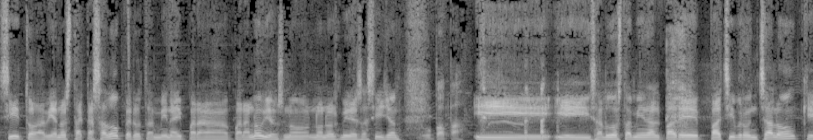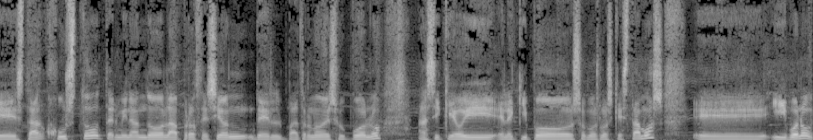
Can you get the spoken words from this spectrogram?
Sí, todavía no está casado, pero también hay para, para novios. No, no nos mires así, John. Uh, papá. Y, y saludos también al padre Pachi Bronchalo, que está justo terminando la procesión del patrono de su pueblo. Así que hoy el equipo somos los que estamos. Eh, y bueno,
